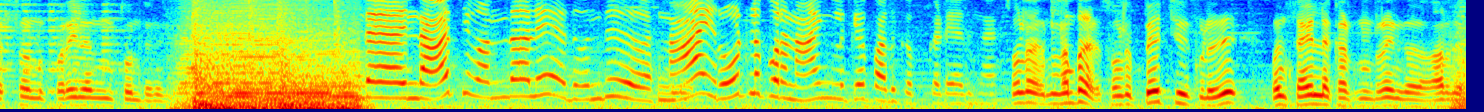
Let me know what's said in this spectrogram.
கஷ்டம் குறையிலன்னு தோணுது இந்த ஆட்சி வந்தாலே அது வந்து நாய் ரோட்ல போற நாய்ங்களுக்கே பாதுகாப்பு கிடையாதுங்க. சொல்ற நம்புறேன். சொல்ற பேச்சு கூடாது. வந்து சைடில் காட்டணுன்ற எனக்கு ஆறுதல்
